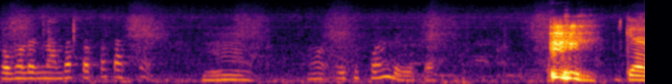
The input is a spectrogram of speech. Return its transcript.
কমলের নাম্বার কত আছে হুম। একটু ফোন দেবে তো। কে?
